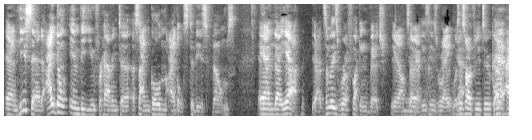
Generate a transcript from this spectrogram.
And he said, I don't envy you for having to assign golden idols to these films. And uh, yeah, yeah, some of these were a fucking bitch, you know. So yeah, he's, he's right. Was this hard for you too, I Kyle? had, I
